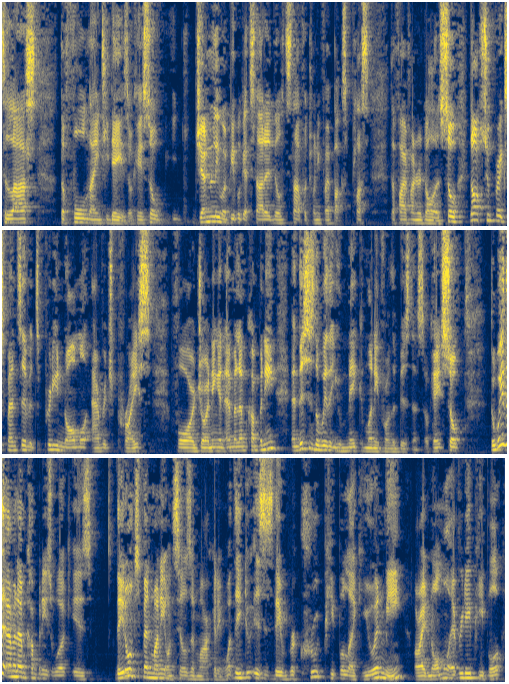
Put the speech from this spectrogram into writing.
to last the full 90 days. Okay. So generally when people get started, they'll start for 25 bucks plus the $500. So not super expensive. It's pretty normal average price for joining an MLM company. And this is the way that you make money from the business. Okay. So the way that MLM companies work is they don't spend money on sales and marketing. What they do is, is they recruit people like you and me, all right, normal everyday people,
